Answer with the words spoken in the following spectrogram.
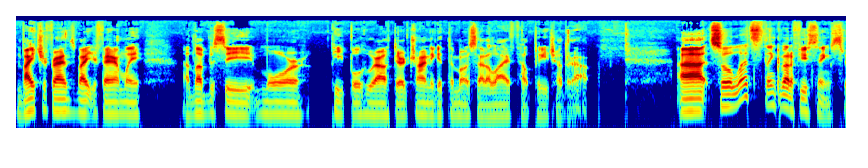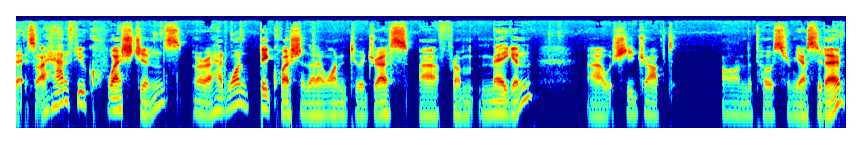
Invite your friends, invite your family. I'd love to see more people who are out there trying to get the most out of life, helping each other out. Uh, so let's think about a few things today. So I had a few questions, or I had one big question that I wanted to address uh, from Megan, uh, which she dropped on the post from yesterday.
